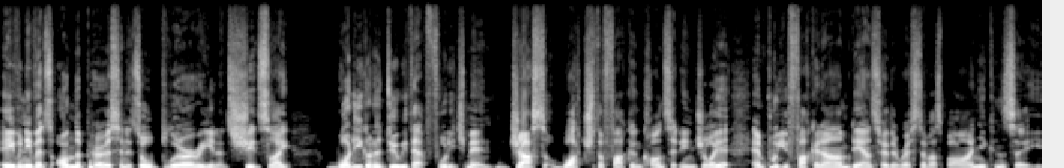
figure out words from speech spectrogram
Even if it's on the person, it's all blurry and it's shit. It's like, what are you going to do with that footage, man? Just watch the fucking concert, enjoy it, and put your fucking arm down so the rest of us behind you can see.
